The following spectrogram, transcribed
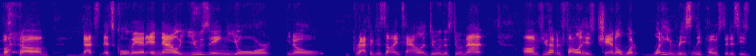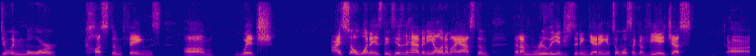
But um that's that's cool, man. And now using your, you know, graphic design talent, doing this, doing that. Um, if you haven't followed his channel, what what he recently posted is he's doing more custom things, um, which I saw one of his things. He doesn't have any on him. I asked him. that I'm really interested in getting. It's almost like a VHS. Uh,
